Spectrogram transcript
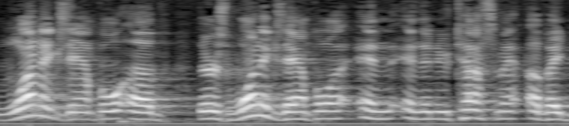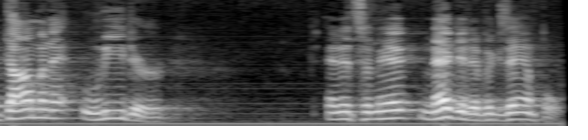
one example of, there's one example in, in the New Testament of a dominant leader, and it's a ne- negative example.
